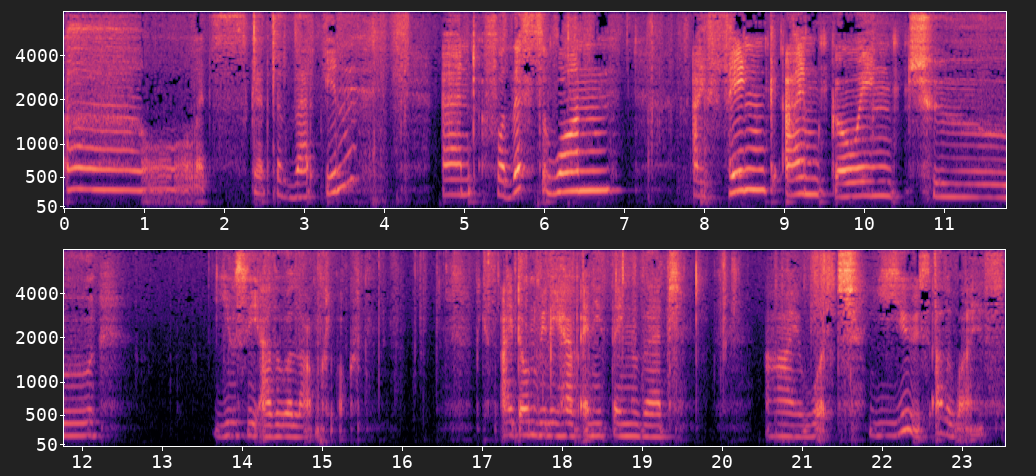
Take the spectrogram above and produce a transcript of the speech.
Uh, let's get that in. And for this one, I think I'm going to use the other alarm clock. Because I don't really have anything that I would use otherwise.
